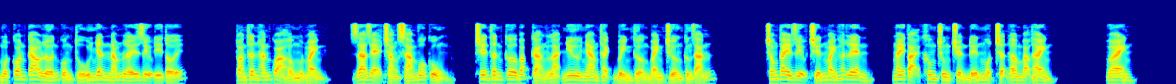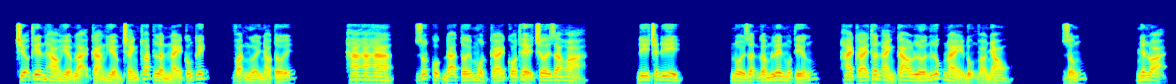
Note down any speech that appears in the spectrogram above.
một con cao lớn cuồng thú nhân nắm lấy dịu đi tới. Toàn thân hắn quả hồng một mảnh, da rẻ trắng xám vô cùng, trên thân cơ bắp càng lại như nham thạch bình thường bành trướng cứng rắn. Trong tay dịu chiến mánh hất lên, ngay tại không trung chuyển đến một trận âm bạo thanh. Vê anh triệu thiên hào hiểm lại càng hiểm tránh thoát lần này công kích, vạn người nhào tới. Ha ha ha rốt cuộc đã tới một cái có thể chơi ra hỏa. Đi chết đi. Nổi giận gầm lên một tiếng hai cái thân ảnh cao lớn lúc này đụng vào nhau. Giống. Nhân loại.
